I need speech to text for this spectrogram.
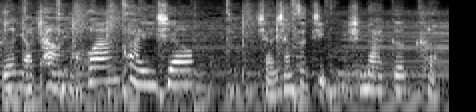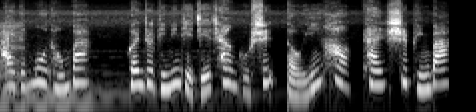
歌要唱的欢快一些哦，想象自己是那个可爱的牧童吧。关注婷婷姐姐唱古诗抖音号看视频吧。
